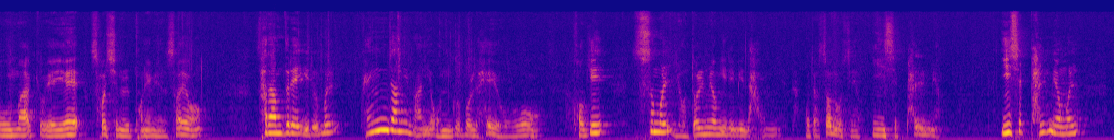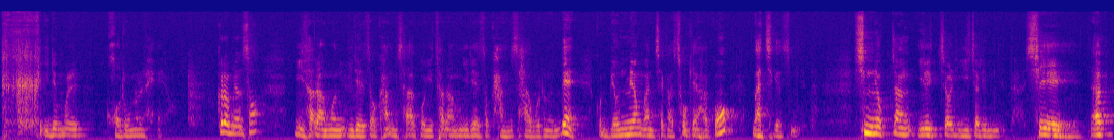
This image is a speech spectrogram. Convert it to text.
로마 교회에 서신을 보내면서요. 사람들의 이름을 굉장히 많이 언급을 해요. 거기 28명 이름이 나옵니다. 어디다 써놓으세요. 28명. 28명을 다 이름을 거론을 해요. 그러면서 이 사람은 이래서 감사하고 이 사람은 이래서 감사하고 그러는데 그몇 명만 제가 소개하고 마치겠습니다. 16장 1절 2절입니다. 시작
